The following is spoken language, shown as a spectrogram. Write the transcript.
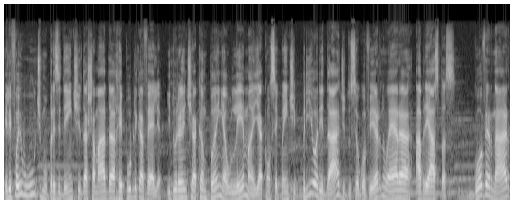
Ele foi o último presidente da chamada República Velha, e durante a campanha o lema e a consequente prioridade do seu governo era, aspas, governar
